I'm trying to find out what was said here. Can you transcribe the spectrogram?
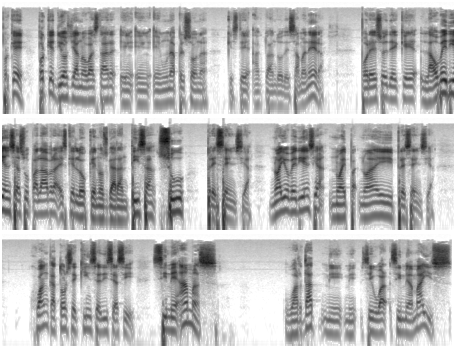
¿Por qué? Porque Dios ya no va a estar en, en una persona que esté actuando de esa manera. Por eso es de que la obediencia a su palabra es que lo que nos garantiza su presencia. No hay obediencia, no hay, no hay presencia. Juan 14, 15 dice así, si me amas, guardad mi, si, me amáis,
